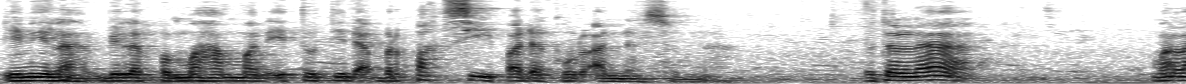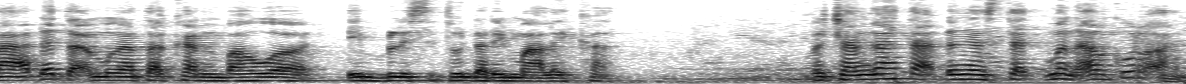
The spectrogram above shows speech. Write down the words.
Inilah bila pemahaman itu tidak berpaksi pada Quran dan Sunnah. Betul tak? Malah ada tak mengatakan bahawa iblis itu dari malaikat? Bercanggah tak dengan statement Al-Quran?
